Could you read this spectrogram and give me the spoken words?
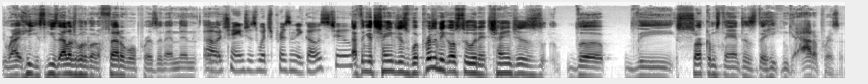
right? He's he's eligible to go to federal prison, and then oh, it changes which prison he goes to. I think it changes what prison he goes to, and it changes the the circumstances that he can get out of prison.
